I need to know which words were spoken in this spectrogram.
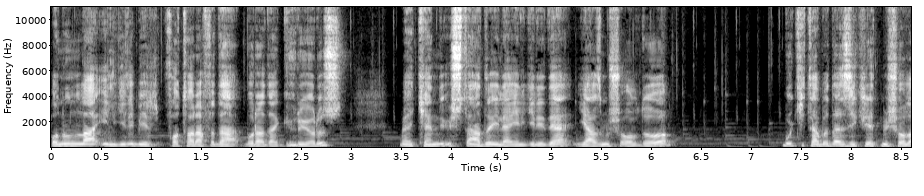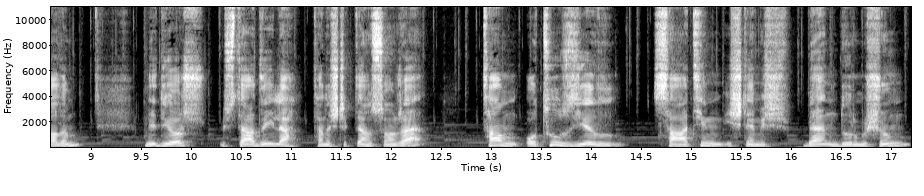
Onunla ilgili bir fotoğrafı da burada görüyoruz ve kendi üstadıyla ilgili de yazmış olduğu bu kitabı da zikretmiş olalım. Ne diyor? Üstadıyla tanıştıktan sonra tam 30 yıl saatim işlemiş ben durmuşum,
